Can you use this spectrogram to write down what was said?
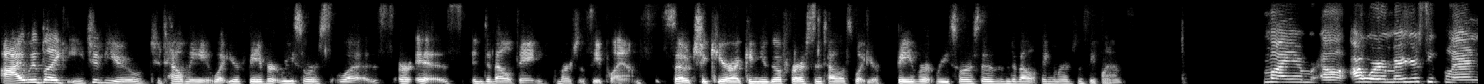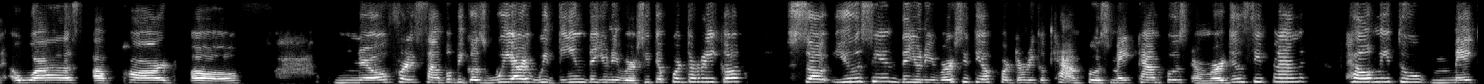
I would like each of you to tell me what your favorite resource was or is in developing emergency plans. So Shakira, can you go first and tell us what your favorite resource is in developing emergency plans? My, uh, our emergency plan was a part of, no, for example, because we are within the University of Puerto Rico. So using the University of Puerto Rico campus, make campus emergency plan, help me to make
